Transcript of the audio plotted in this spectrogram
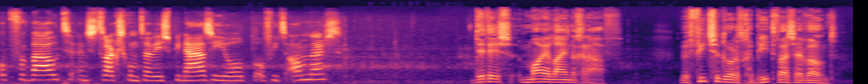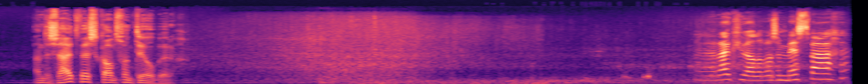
op verbouwd. En straks komt daar weer spinazie op of iets anders. Dit is Marjolein de Graaf. We fietsen door het gebied waar zij woont, aan de zuidwestkant van Tilburg. Ruik je wel, er was een mestwagen.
